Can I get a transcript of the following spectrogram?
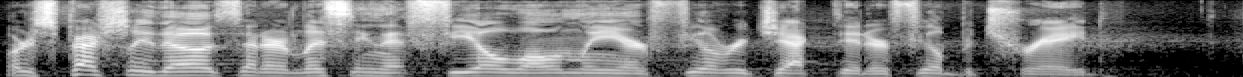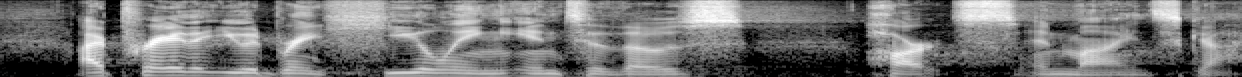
Lord, especially those that are listening that feel lonely or feel rejected or feel betrayed. I pray that you would bring healing into those hearts and minds, God.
